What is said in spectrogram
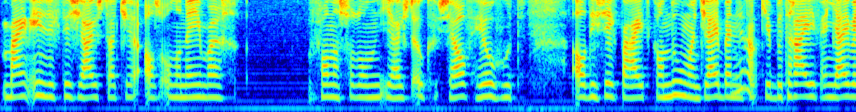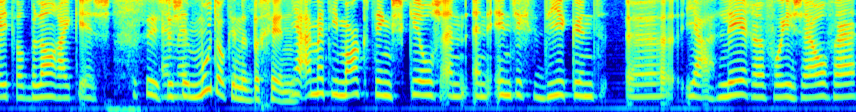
mijn inzicht is juist dat je als ondernemer van een salon juist ook zelf heel goed al die zichtbaarheid kan doen. Want jij bent Ja. natuurlijk je bedrijf en jij weet wat belangrijk is. Precies, En dus je moet ook in het begin. Ja, en met die marketing skills en, en inzichten die je kunt eh, ja, leren voor jezelf, hè, Ja.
